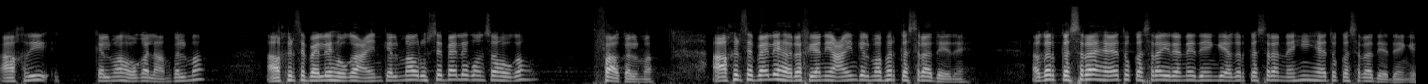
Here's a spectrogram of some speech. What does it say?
آخری کلمہ ہوگا لام کلمہ۔ آخر سے پہلے ہوگا آئین کلمہ اور اس سے پہلے کون سا ہوگا؟ فا کلمہ۔ آخر سے پہلے حرف یعنی آئین کلمہ پر کسرہ دے دیں۔ اگر کسرہ ہے تو کسرہ ہی رہنے دیں گے، اگر کسرہ نہیں ہے تو کسرہ دے دیں گے۔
